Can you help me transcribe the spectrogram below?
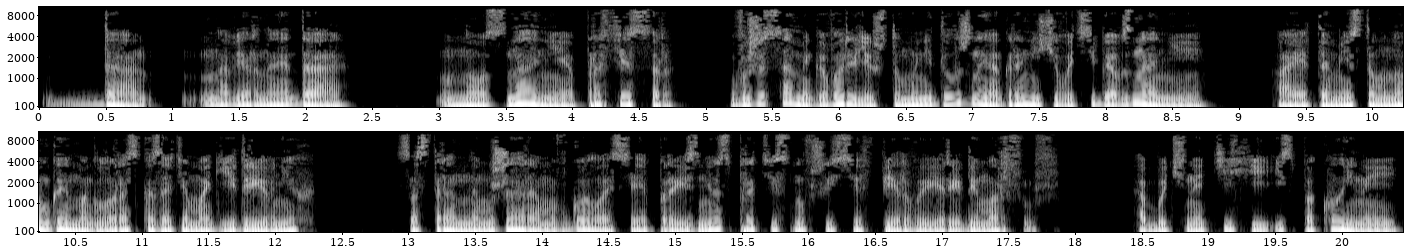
«Да, наверное, да. Но знание, профессор, вы же сами говорили, что мы не должны ограничивать себя в знании. А это место многое могло рассказать о магии древних». Со странным жаром в голосе произнес протиснувшийся в первые ряды маршуш. Обычно тихий и спокойный,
